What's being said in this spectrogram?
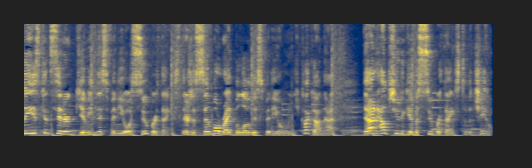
please consider giving this video a super thanks. There's a symbol right below this video, and when you click on that, that helps you to give a super thanks to the channel.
